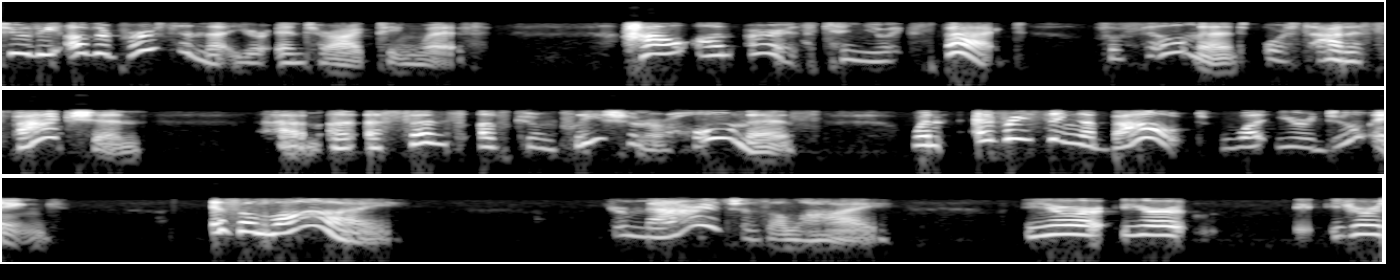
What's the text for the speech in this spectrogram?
to the other person that you're interacting with. How on earth can you expect fulfillment or satisfaction, um, a, a sense of completion or wholeness, when everything about what you're doing is a lie? Your marriage is a lie. Your your your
